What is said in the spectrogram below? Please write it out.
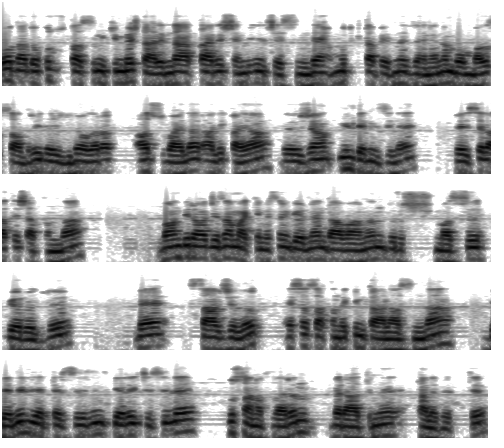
O da 9 Kasım 2005 tarihinde Hakkari Şembil ilçesinde Umut Kitap Evi'ne düzenlenen bombalı saldırıyla ilgili olarak Asubaylar Ali Kaya ve Özcan İldeniz Veysel Ateş hakkında Van 1 Ağır Ceza Mahkemesi'ne görülen davanın duruşması görüldü ve savcılık esas hakkındaki mütalasında delil yetersizliğinin gerekçesiyle bu sanıkların beraatini talep etti.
